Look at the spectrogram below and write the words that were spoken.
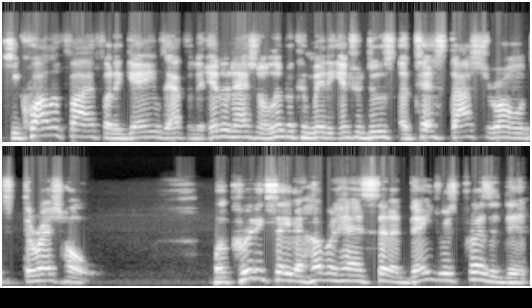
She qualified for the games after the International Olympic Committee introduced a testosterone threshold. But critics say that Hubbard has set a dangerous precedent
